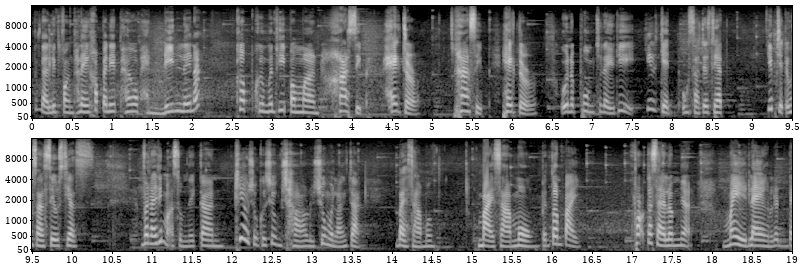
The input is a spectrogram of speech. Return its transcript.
ตั้งแต่ริมฝั่งทะเลเข้าไปในแผ่วแผ่นดินเลยนะครอบคลุมพื้นที่ประมาณ 50 เฮกตาร์ 50 เฮกตาร์ อุณหภูมิเฉลี่ยอยู่ที่ 27 องศาเซลเซียส 27 องศาเซลเซียส เวลาที่เหมาะสมในการเที่ยวชมคือช่วงเช้าหรือช่วงเวันหลังจากบ่ายสามโมงบ่ายสามโมงเป็นต้นไป เพราะกระแสลมเนี่ย ไม่แรงและแด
